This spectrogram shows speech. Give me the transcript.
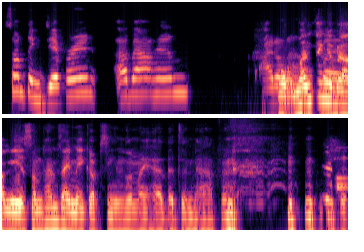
something different about him. I don't Well, know. one thing but- about me is sometimes I make up scenes in my head that didn't happen. Oh,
